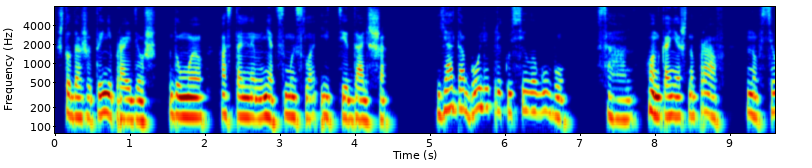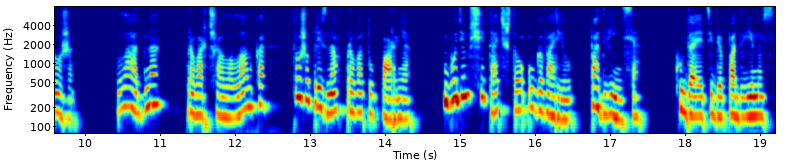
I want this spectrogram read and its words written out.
что даже ты не пройдешь, думаю, остальным нет смысла идти дальше». Я до боли прикусила губу. «Сан, он, конечно, прав, но все же...» «Ладно», — проворчала Ланка, тоже признав правоту парня. «Будем считать, что уговорил. Подвинься». «Куда я тебе подвинусь?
